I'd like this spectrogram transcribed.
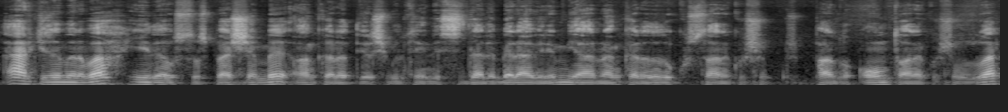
Herkese merhaba. 7 Ağustos Perşembe Ankara At Yarışı Bülteni'nde sizlerle beraberim. Yarın Ankara'da 9 tane koşu, pardon 10 tane koşumuz var.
